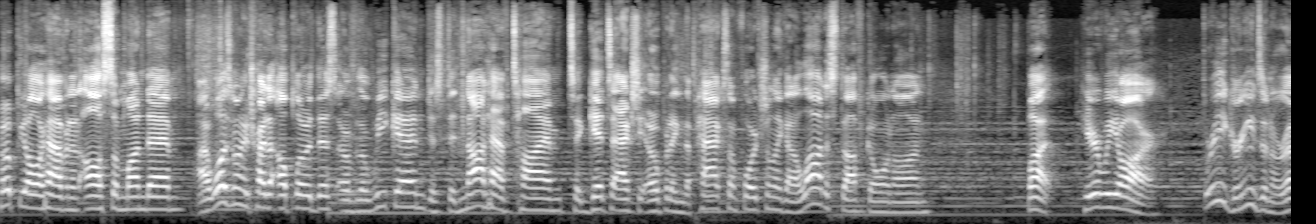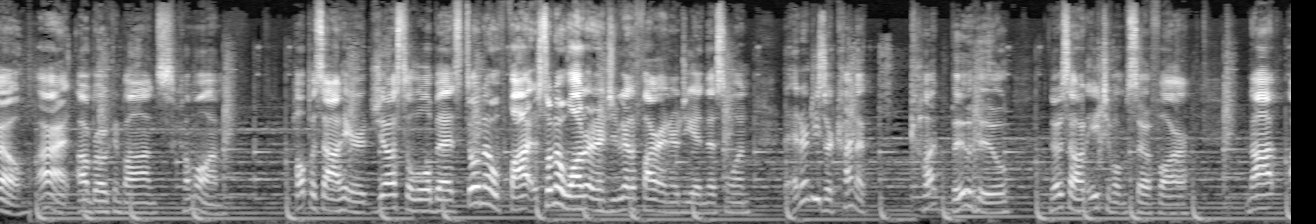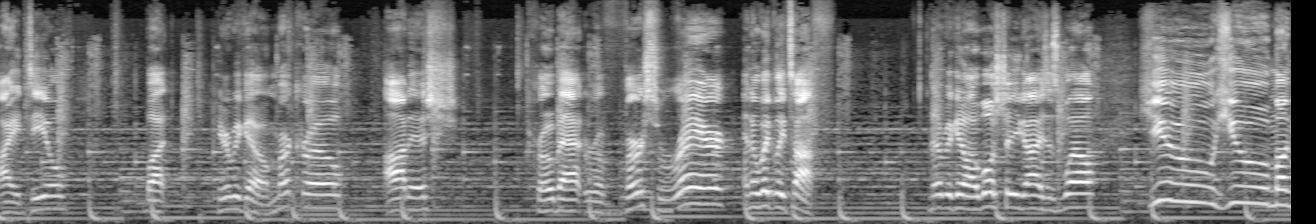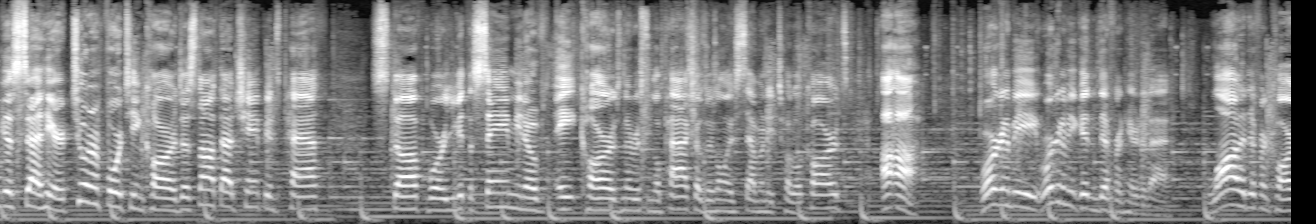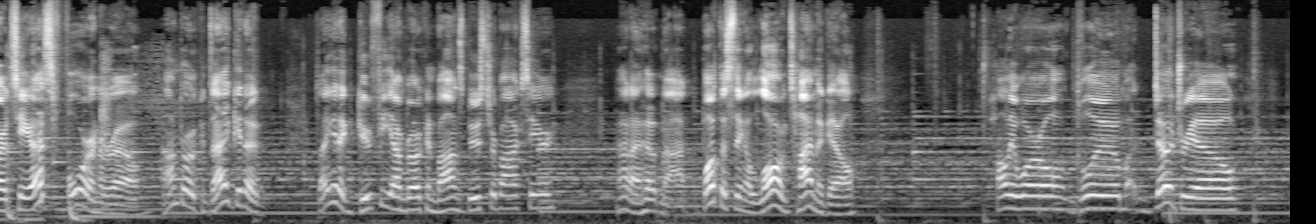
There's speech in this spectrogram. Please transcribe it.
Hope you all are having an awesome Monday. I was going to try to upload this over the weekend, just did not have time to get to actually opening the packs, unfortunately. Got a lot of stuff going on. But here we are. Three greens in a row. All right, Unbroken Bonds. Come on. Help us out here just a little bit. Still no fire, still no water energy. We got a fire energy in this one. The energies are kind of cut boohoo. Notice on each of them so far. Not ideal, but here we go. Murkrow, Oddish, Crobat, Reverse Rare, and a Wigglytuff. There we go. I will show you guys as well. Huge, humongous set here. 214 cards. It's not that Champions Path stuff where you get the same, you know, eight cards in every single pack because there's only 70 total cards. Uh-uh. We're gonna be we're gonna be getting different here today. A lot of different cards here. That's four in a row. Unbroken. Did I get a did I get a goofy Unbroken Bonds booster box here? God, I hope not. Bought this thing a long time ago. Poliwhirl, Gloom, Dodrio.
